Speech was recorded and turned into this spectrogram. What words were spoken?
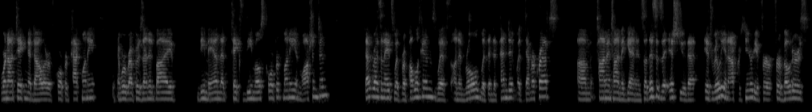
we're not taking a dollar of corporate pac money and we're represented by the man that takes the most corporate money in washington that resonates with Republicans, with unenrolled, with independent, with Democrats, um, time and time again. And so this is an issue that is really an opportunity for for voters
